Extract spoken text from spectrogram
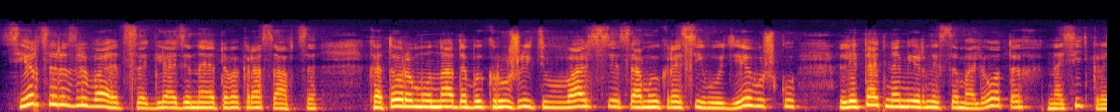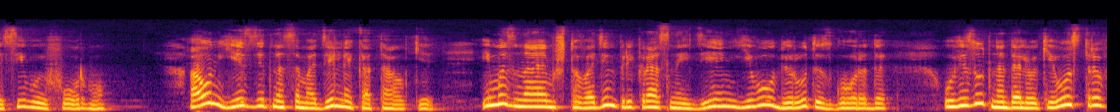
Сердце разрывается, глядя на этого красавца, которому надо бы кружить в вальсе самую красивую девушку, летать на мирных самолетах, носить красивую форму. А он ездит на самодельной каталке, и мы знаем, что в один прекрасный день его уберут из города, увезут на далекий остров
